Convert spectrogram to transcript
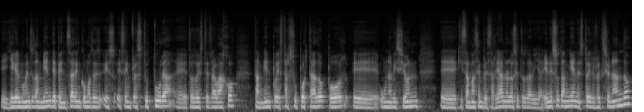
llega el momento también de pensar en cómo esa infraestructura, todo este trabajo, también puede estar soportado por eh, una visión eh, quizá más empresarial, no lo sé todavía. En eso también estoy reflexionando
